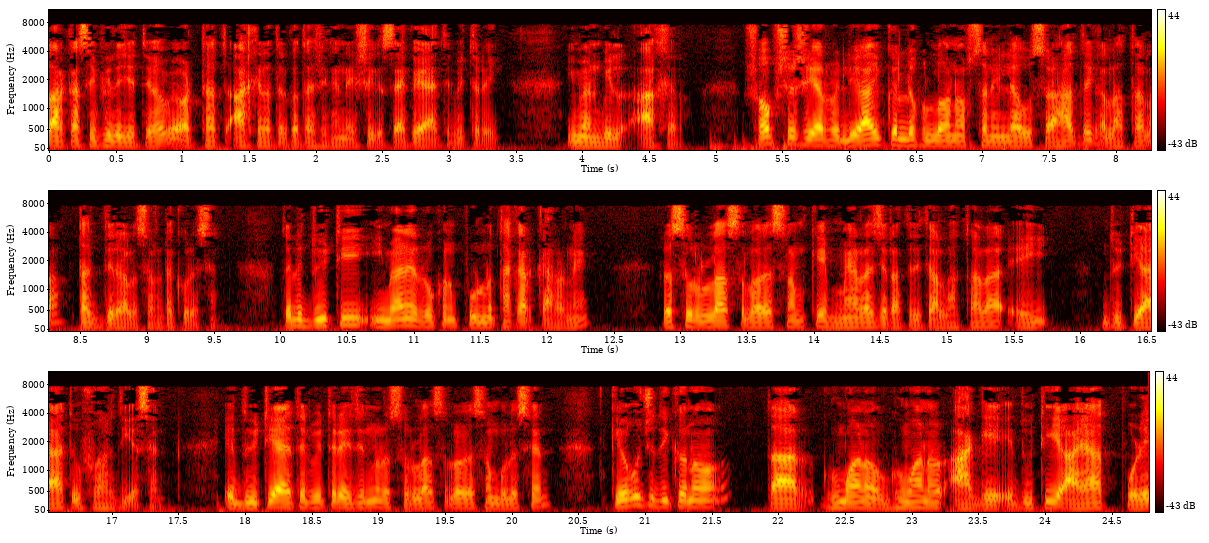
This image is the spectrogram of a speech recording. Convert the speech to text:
তার কাছে ফিরে যেতে হবে, অর্থাৎ আখেরাতের কথা সেখানে এসে গেছে, একই আয়াতের ভিতরেই। ইমান বিল আখের। সব শেষে ইয়ার লিআইকাল্লিফুল্লাহ নফসান ইল্লাহ সাহা আল্লাহ তালা তাকদির আলোচনাটা করেছেন। তাহলে দুইটি ইমানের রোকন পূর্ণ থাকার কারণে রসুল্লাহ সাল্লাহামকে মেয়ারাজের রাত্রিতে আল্লাহ তালা এই দুইটি আয়াত উপহার দিয়েছেন। এই দুইটি আয়াতের ভিতরে এই জন্য রসুল্লাহ সাল্লাহাম বলেছেন, কেউ যদি কোনো তার ঘুমানো, ঘুমানোর আগে এই দুটি আয়াত পড়ে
